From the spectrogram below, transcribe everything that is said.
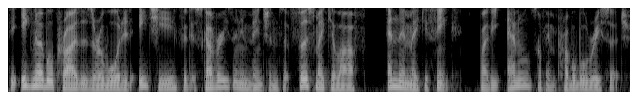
The Ig Nobel Prizes are awarded each year for discoveries and inventions that first make you laugh and then make you think by the Annals of Improbable Research.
